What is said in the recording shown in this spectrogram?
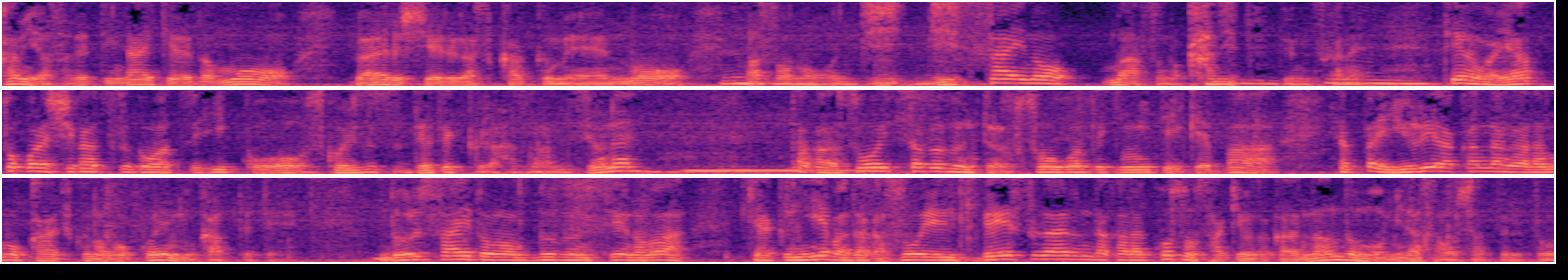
加味はされていないけれどもいわゆるシェールガス革命の,、まあそのじ実際の,、まあその果実っていうんですかね、っていうのがやっとこれ4月5月以降少しずつ出てくるはずなんですよね。だからそういった部分っていうのを総合的に見ていけばやっぱり緩やかながらも回復の方向に向かってて。ドルサイドの部分っていうのは逆に言えばだからそういうベースがあるんだからこそ先ほどから何度も皆さんおっしゃってる通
